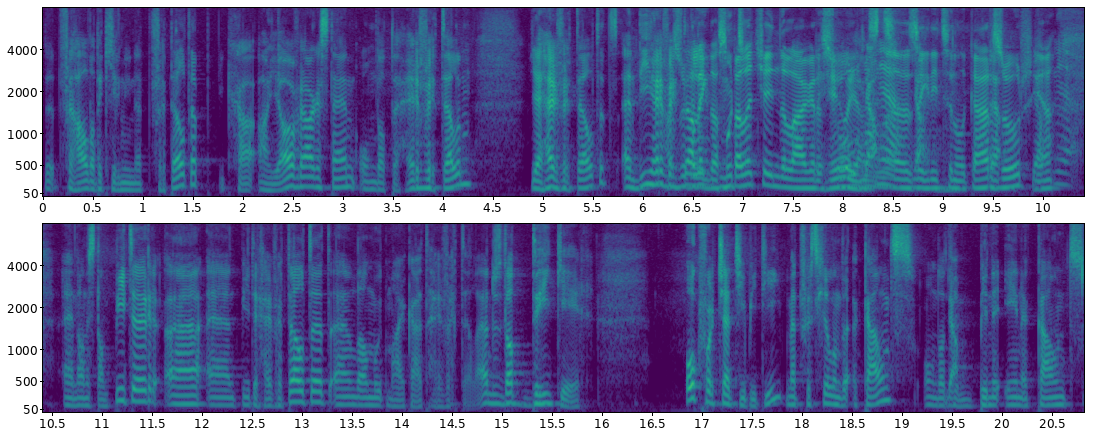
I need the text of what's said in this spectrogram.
het verhaal dat ik hier nu net verteld heb, ik ga aan jou vragen, Stijn, om dat te hervertellen. Jij hervertelt het. En die Dat is ook hervertelling dat moet... spelletje in de lagere school. Ja. eh, zeg Ja. iets in elkaar Ja. zo. Ja. Ja. Ja. En dan is dan Pieter, eh, en Pieter hervertelt het, en dan moet Maaike het hervertellen. hè. Dus dat drie keer. Ook voor ChatGPT, met verschillende accounts, omdat Ja. je binnen één account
